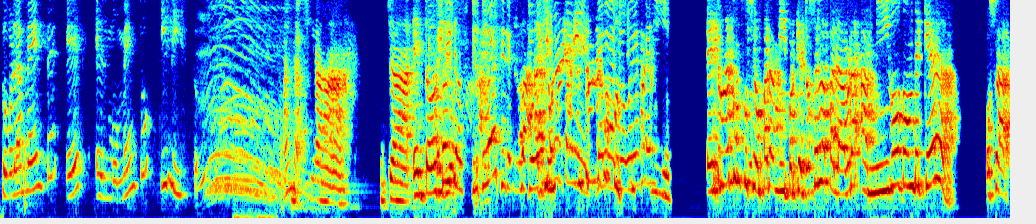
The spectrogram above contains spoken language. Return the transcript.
Solamente es el momento y listo. Más nada. Ya, ya. Entonces, Ay, ya Dios, yo te iba a decir, Ya voy aquí una- entra una confusión voy para mí. Entra una confusión para mí, porque entonces la palabra amigo, ¿dónde queda? O sea,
